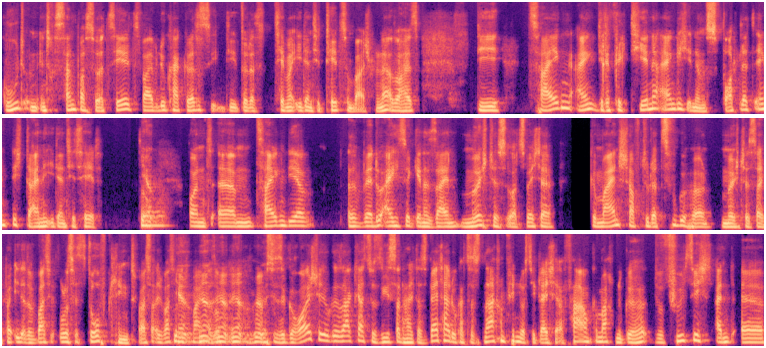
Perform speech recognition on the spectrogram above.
gut und interessant, was du erzählst, weil, wie du gerade gesagt hast, die, so das Thema Identität zum Beispiel. Ne? Also heißt, die zeigen eigentlich, die reflektieren ja eigentlich in einem Spot letztendlich deine Identität. So. Ja. Und ähm, zeigen dir, also wer du eigentlich sehr gerne sein möchtest oder zu welcher Gemeinschaft du dazugehören möchtest, sag ich mal, also was, wo das jetzt doof klingt, weißt du, was ja, ich meine? Ja, also, ja, ja, du hast diese Geräusche, die du gesagt hast, du siehst dann halt das Wetter, du kannst das nachempfinden, du hast die gleiche Erfahrung gemacht und du, gehör, du fühlst dich ein, äh,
